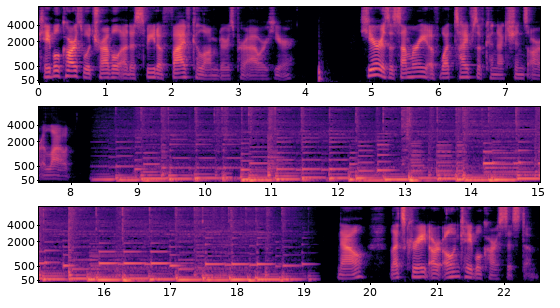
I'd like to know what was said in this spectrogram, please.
Cable cars will travel at a speed of 5 kilometers per hour here. Here is a summary of what types of connections are allowed. Now, let's create our own cable car system.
